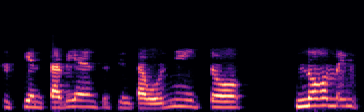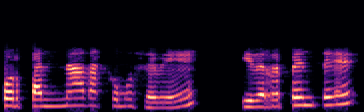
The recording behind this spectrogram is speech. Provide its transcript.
se sienta bien, se sienta bonito, no me importa nada cómo se ve y de repente,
